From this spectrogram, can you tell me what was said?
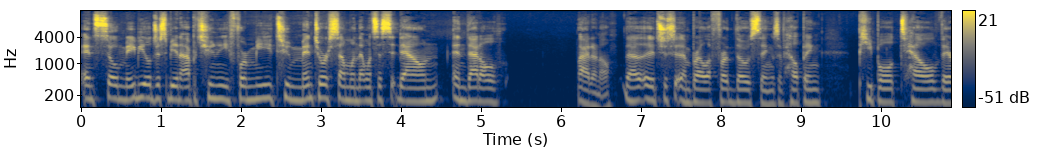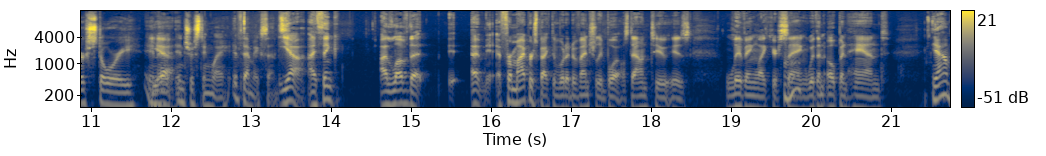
and so maybe it'll just be an opportunity for me to mentor someone that wants to sit down and that'll I don't know. That- It's just an umbrella for those things of helping people tell their story in Yeah. an interesting way, if that makes sense. Yeah, I think I love that. From my perspective, what it eventually boils down to is living, like you're saying, mm-hmm. with an open hand, Yeah.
